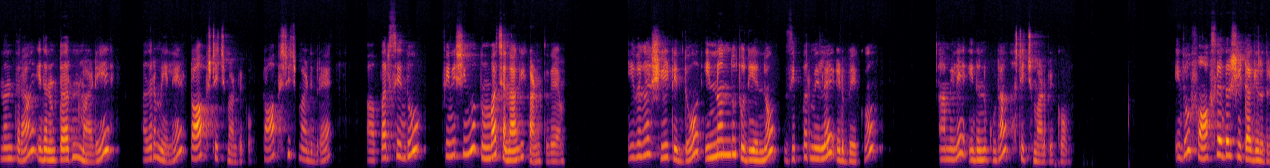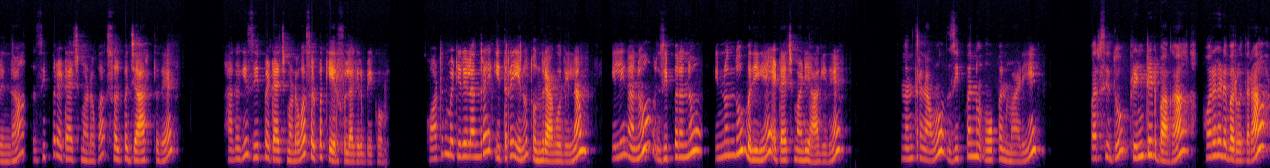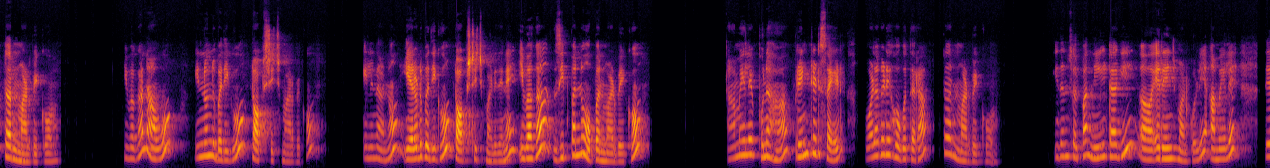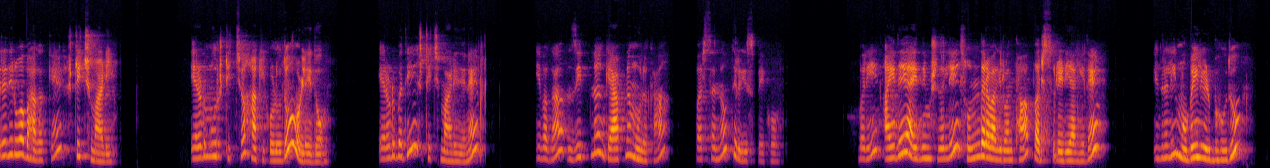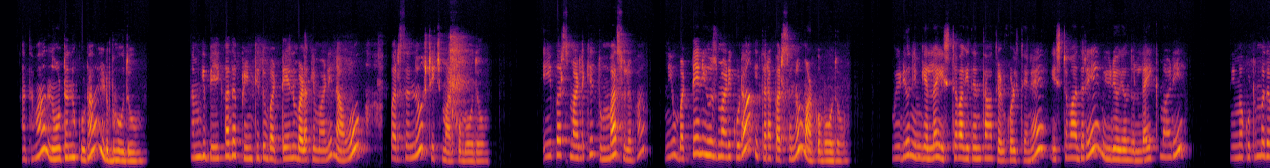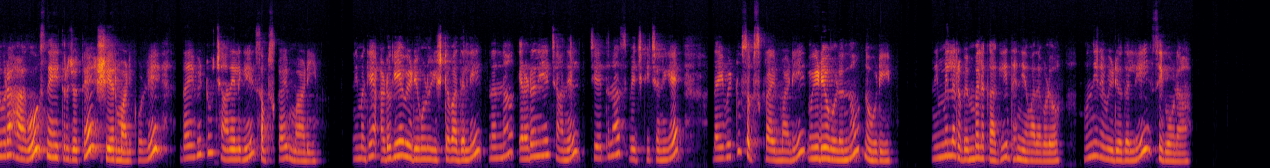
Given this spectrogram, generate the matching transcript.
ನಂತರ ಇದನ್ನು ಟರ್ನ್ ಮಾಡಿ ಅದರ ಮೇಲೆ ಟಾಪ್ ಸ್ಟಿಚ್ ಮಾಡಬೇಕು. ಟಾಪ್ ಸ್ಟಿಚ್ ಮಾಡಿದರೆ ಪರ್ಸಿದ್ದು ಫಿನಿಶಿಂಗು ತುಂಬ ಚೆನ್ನಾಗಿ ಕಾಣ್ತದೆ. ಇವಾಗ ಶೀಟ್ ಇದ್ದು ಇನ್ನೊಂದು ತುದಿಯನ್ನು ಜಿಪ್ಪರ್ ಮೇಲೆ ಇಡಬೇಕು. ಆಮೇಲೆ ಇದನ್ನು ಕೂಡ ಸ್ಟಿಚ್ ಮಾಡಬೇಕು. ಇದು ಫಾಕ್ಸ್ ಲೆದರ್ ಶೀಟ್ ಆಗಿರೋದ್ರಿಂದ ಜಿಪ್ಪರ್ ಅಟ್ಯಾಚ್ ಮಾಡುವಾಗ ಸ್ವಲ್ಪ ಜಾರ್ತದೆ ಹಾಗಾಗಿ ಜಿಪ್ ಅಟ್ಯಾಚ್ ಮಾಡುವಾಗ ಸ್ವಲ್ಪ ಕೇರ್ಫುಲ್ ಆಗಿರಬೇಕು. ಕಾಟನ್ ಮೆಟೀರಿಯಲ್ ಅಂದರೆ ಈ ಥರ ಏನೂ ತೊಂದರೆ ಆಗೋದಿಲ್ಲ. ಇಲ್ಲಿ ನಾನು ಜಿಪ್ಪರನ್ನು ಇನ್ನೊಂದು ಬದಿಗೆ ಅಟ್ಯಾಚ್ ಮಾಡಿ ಆಗಿದೆ. ನಂತರ ನಾವು ಜಿಪ್ಪನ್ನು ಓಪನ್ ಮಾಡಿ ಪರ್ಸಿದ್ದು ಪ್ರಿಂಟೆಡ್ ಭಾಗ ಹೊರಗಡೆ ಬರೋ ಥರ ಟರ್ನ್ ಮಾಡಬೇಕು. ಇವಾಗ ನಾವು ಇನ್ನೊಂದು ಬದಿಗೂ ಟಾಪ್ ಸ್ಟಿಚ್ ಮಾಡಬೇಕು. ಇಲ್ಲಿ ನಾನು ಎರಡು ಬದಿಗೂ ಟಾಪ್ ಸ್ಟಿಚ್ ಮಾಡಿದ್ದೇನೆ. ಇವಾಗ ಜಿಪ್ಪನ್ನು ಓಪನ್ ಮಾಡಬೇಕು. ಆಮೇಲೆ ಪುನಃ ಪ್ರಿಂಟೆಡ್ ಸೈಡ್ ಒಳಗಡೆ ಹೋಗೋ ಥರ ಟರ್ನ್ ಮಾಡಬೇಕು. ಇದನ್ನು ಸ್ವಲ್ಪ ನೀಟಾಗಿ ಅರೇಂಜ್ ಮಾಡ್ಕೊಳ್ಳಿ. ಆಮೇಲೆ ತೆರೆದಿರುವ ಭಾಗಕ್ಕೆ ಸ್ಟಿಚ್ ಮಾಡಿ. ಎರಡು ಮೂರು ಸ್ಟಿಚ್ ಹಾಕಿಕೊಳ್ಳೋದು ಒಳ್ಳೆಯದು ಎರಡು ಬದಿ ಸ್ಟಿಚ್ ಮಾಡಿದ್ದೇನೆ. ಇವಾಗ ಜಿಪ್ನ ಗ್ಯಾಪ್ನ ಮೂಲಕ ಪರ್ಸನ್ನು ತಿರುಗಿಸಬೇಕು. ಬರೀ ಐದೇ ಐದು ನಿಮಿಷದಲ್ಲಿ ಸುಂದರವಾಗಿರುವಂತಹ ಪರ್ಸ್ ರೆಡಿಯಾಗಿದೆ ಇದರಲ್ಲಿ ಮೊಬೈಲ್ ಇಡಬಹುದು ಅಥವಾ ನೋಟನ್ನು ಕೂಡ ಇಡಬಹುದು. ನಮಗೆ ಬೇಕಾದ ಪ್ರಿಂಟಿದ್ದು ಬಟ್ಟೆಯನ್ನು ಬಳಕೆ ಮಾಡಿ ನಾವು ಪರ್ಸನ್ನು ಸ್ಟಿಚ್ ಮಾಡ್ಕೋಬೋದು. ಈ ಪರ್ಸ್ ಮಾಡಲಿಕ್ಕೆ ತುಂಬ ಸುಲಭ. ನೀವು ಬಟ್ಟೆಯನ್ನು ಯೂಸ್ ಮಾಡಿ ಕೂಡ ಈ ಥರ ಪರ್ಸನ್ನು ಮಾಡ್ಕೋಬಹುದು ವಿಡಿಯೋ ನಿಮಗೆಲ್ಲ ಇಷ್ಟವಾಗಿದೆ ಅಂತ ತಿಳ್ಕೊಳ್ತೇನೆ. ಇಷ್ಟವಾದರೆ ವಿಡಿಯೋಗೆ ಒಂದು ಲೈಕ್ ಮಾಡಿ. ನಿಮ್ಮ ಕುಟುಂಬದವರ ಹಾಗೂ ಸ್ನೇಹಿತರ ಜೊತೆ ಶೇರ್ ಮಾಡಿಕೊಳ್ಳಿ. ದಯವಿಟ್ಟು ಚಾನೆಲ್ಗೆ ಸಬ್ಸ್ಕ್ರೈಬ್ ಮಾಡಿ. ನಿಮಗೆ ಅಡುಗೆಯ ವಿಡಿಯೋಗಳು ಇಷ್ಟವಾದಲ್ಲಿ ನನ್ನ ಎರಡನೆಯ ಚಾನೆಲ್ ಚೇತನಾಸ್ ವೆಜ್ ಕಿಚನ್ಗೆ ದಯವಿಟ್ಟು ಸಬ್ಸ್ಕ್ರೈಬ್ ಮಾಡಿ ವಿಡಿಯೋಗಳನ್ನು ನೋಡಿ. ನಿಮ್ಮೆಲ್ಲರ ಬೆಂಬಲಕ್ಕಾಗಿ ಧನ್ಯವಾದಗಳು. ಮುಂದಿನ ವಿಡಿಯೋದಲ್ಲಿ ಸಿಗೋಣ.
